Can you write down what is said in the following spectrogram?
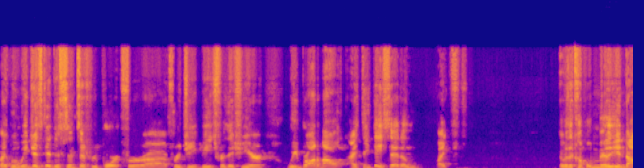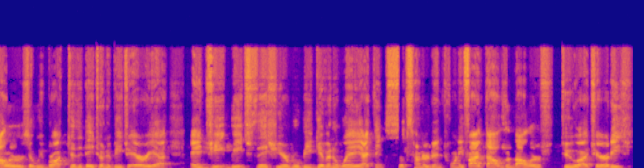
like when we just did the census report for uh for jeep beach for this year we brought about i think they said a like it was a couple million dollars that we brought to the Daytona Beach area, and Jeep Beach this year will be giving away, I think, six hundred and twenty-five thousand dollars to uh, charities.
